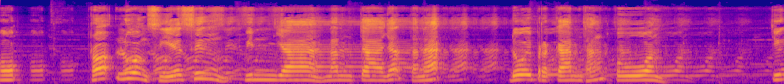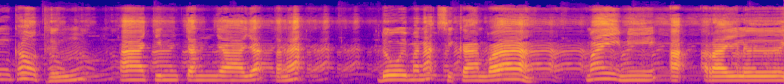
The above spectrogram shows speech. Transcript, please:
6. เพราะล่วงเสียซึ่งวิญญาณัญจายตนะ โดยประการทั้งปวง จึงเข้าถึงอาจินจัญญายตนะ โดยมณสิการว่า ไม่มีอะไรเลย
